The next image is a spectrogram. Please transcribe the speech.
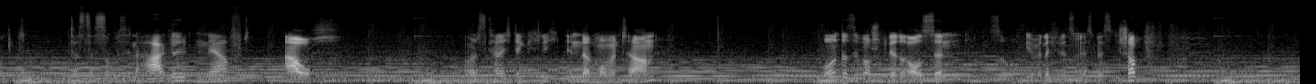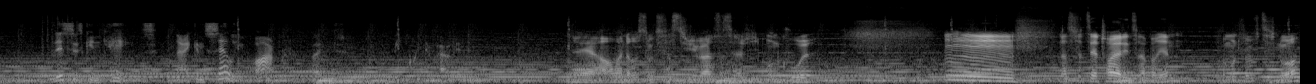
Und dass das so ein bisschen hagelt, nervt auch. Aber das kann ich, denke ich, nicht ändern momentan. Und da sind wir auch schon wieder draußen. So, gehen wir gleich wieder zum erstbesten Shop. This is Kincaid's. I can sell you armor, but be quick about it. Naja, auch meine Rüstung ist fast hinüber. Das ist ja natürlich uncool. Hm, das wird sehr teuer, die zu reparieren. 55 nur.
